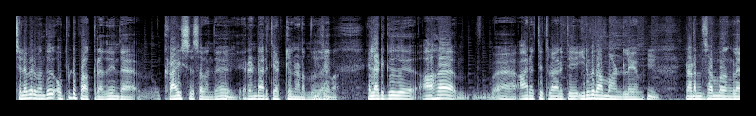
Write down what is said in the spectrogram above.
சில பேர் வந்து ஒப்பிட்டு பார்க்குறது இந்த கிரைசிஸை வந்து ரெண்டாயிரத்தி எட்டில் நடந்தது. எல்லாத்துக்கு ஆக ஆயிரத்தி தொள்ளாயிரத்தி இருபதாம் ஆண்டுலேயும் நடந்த சம்பவங்களை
